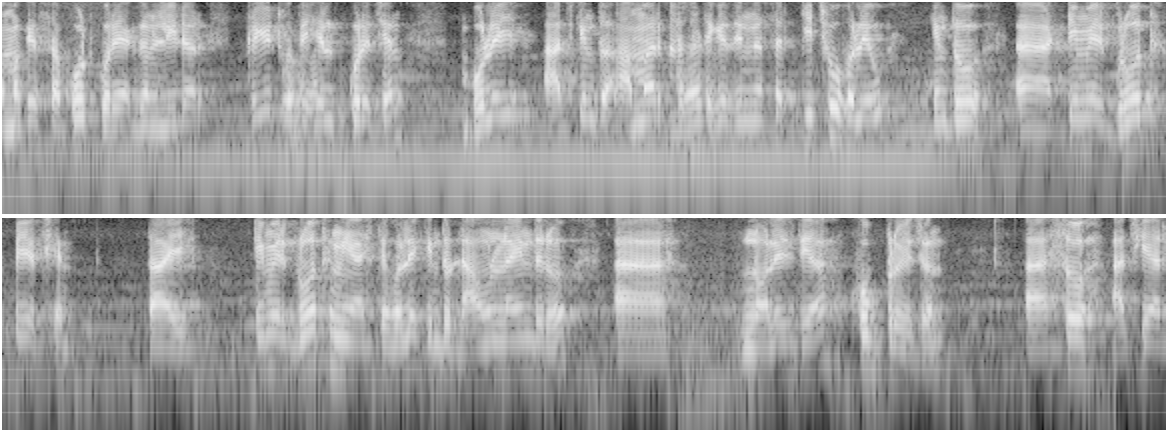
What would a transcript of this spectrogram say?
আমাকে সাপোর্ট করে একজন লিডার ক্রিয়েট হতে হেল্প করেছেন। বলেই আজ কিন্তু আমার কাছ থেকে জিন্নাস স্যার কিছু হলেও কিন্তু টিমের গ্রোথ পেয়েছেন। তাই টিমের গ্রোথ নিয়ে আসতে হলে কিন্তু ডাউনলাইনদেরও নলেজ দেওয়া খুব প্রয়োজন। সো আজকে আর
